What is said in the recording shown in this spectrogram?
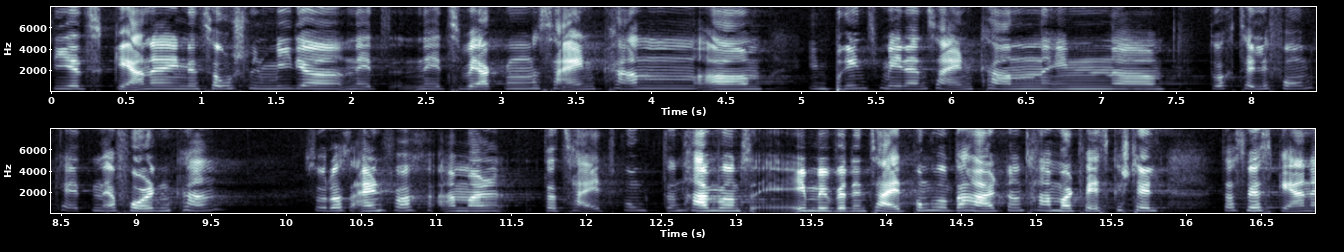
die jetzt gerne in den Social Media Netzwerken sein kann, ähm, in Printmedien sein kann, in, äh, durch Telefonketten erfolgen kann, sodass einfach einmal der Zeitpunkt, dann haben wir uns eben über den Zeitpunkt unterhalten und haben halt festgestellt, dass wir es gerne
